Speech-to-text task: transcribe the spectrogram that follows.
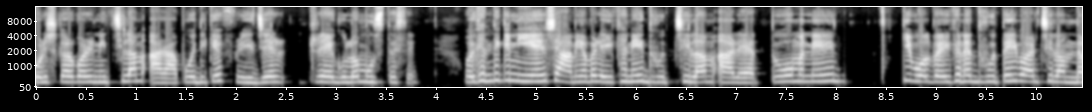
পরিষ্কার করে নিচ্ছিলাম। আর আপু ওইদিকে ফ্রিজের ট্রেগুলো মুছতেছে। ওইখান থেকে নিয়ে এসে আমি আবার এইখানেই ধুচ্ছিলাম। আর এত মানে কি বলব, এখানে ধুতেই পারছিলাম না।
